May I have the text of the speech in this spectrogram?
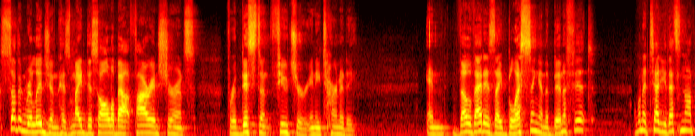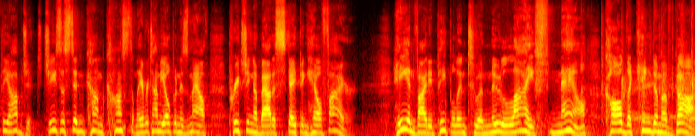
Southern religion has made this all about fire insurance for a distant future in eternity. And though that is a blessing and a benefit, I want to tell you that's not the object. Jesus didn't come constantly, every time he opened his mouth, preaching about escaping hellfire. He invited people into a new life now called the kingdom of God.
